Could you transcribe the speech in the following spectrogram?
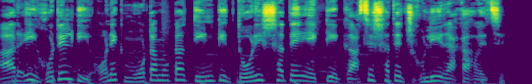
আর এই হোটেলটি অনেক মোটা মোটা তিনটি দড়ির সাথে একটি গাছের সাথে ঝুলিয়ে রাখা হয়েছে।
